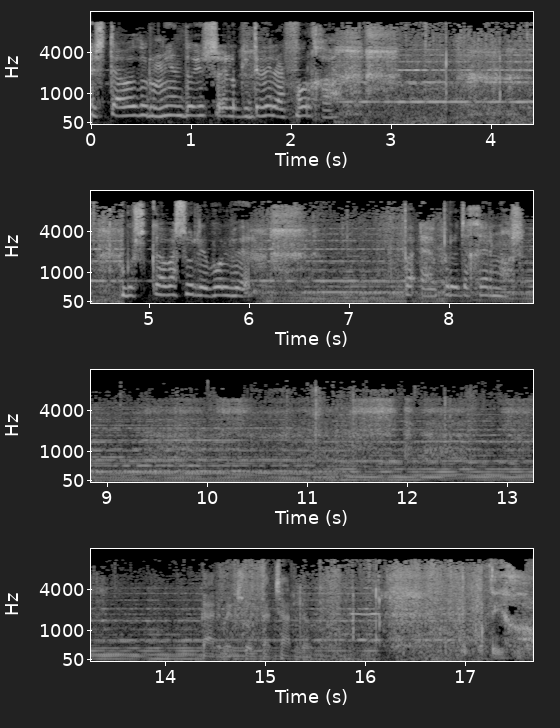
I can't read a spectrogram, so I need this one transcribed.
Estaba durmiendo y se lo quité de la alforja. Buscaba su revólver para protegernos. Carver suelta a Charlotte. Hijo,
